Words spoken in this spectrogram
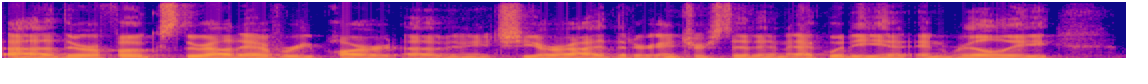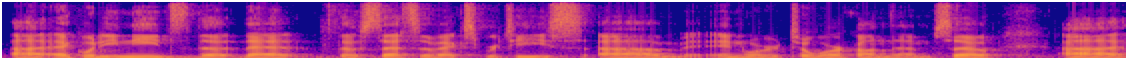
uh, there are folks throughout every part of NHGRI that are interested in equity and, and really uh, equity needs the, that, those sets of expertise um, in order to work on them. So, uh,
